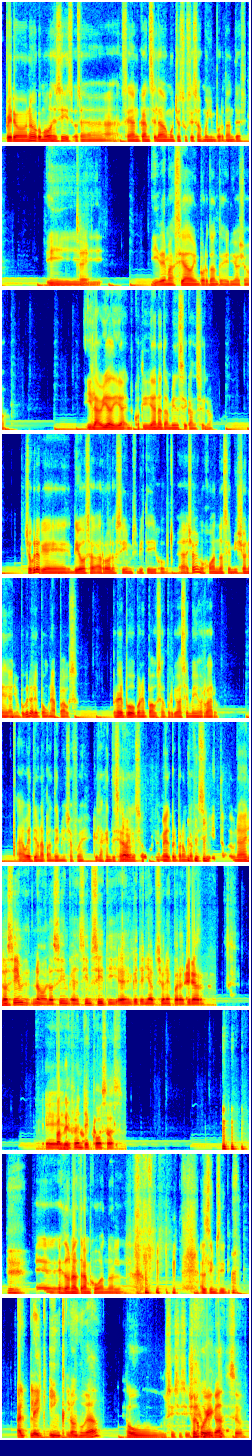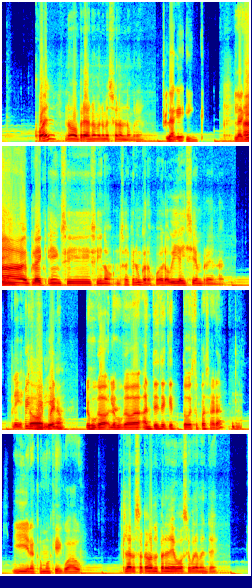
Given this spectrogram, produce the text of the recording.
Pero no, como vos decís, o sea, se han cancelado muchos sucesos muy importantes y, Sí. y demasiado importantes, diría yo. Y la vida dia- cotidiana también se canceló. Yo creo que Dios agarró los Sims, viste, y dijo, "Ah, ya vengo jugando hace millones de años, ¿por qué no le pongo una pausa? Pero no le puedo poner pausa porque va a ser medio raro. Ah, voy a tener una pandemia, ya fue. Que la gente se No. arregle sola, me voy a preparar un cafecito de un año. Los Sims, no, los Sim, el Sim City es el que tenía opciones para tirar eh, diferentes cosas. Eh, es Donald Trump jugando al, al SimCity. Al Plague Inc. ¿Lo han jugado? Uh, sí, sí, sí. Yo lo jugué. ¿Cuál? No, espera, no, me- no me suena el nombre. Plague Inc. Plague Ah, el Plague Inc. Sí, sí, no. Sabes que nunca lo jugué, lo vi ahí siempre en la Play Store. bueno. Lo jugaba, lo jugaba antes de que todo esto pasara. Y era como que, wow. Claro, sacaban los planes de voz seguramente.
